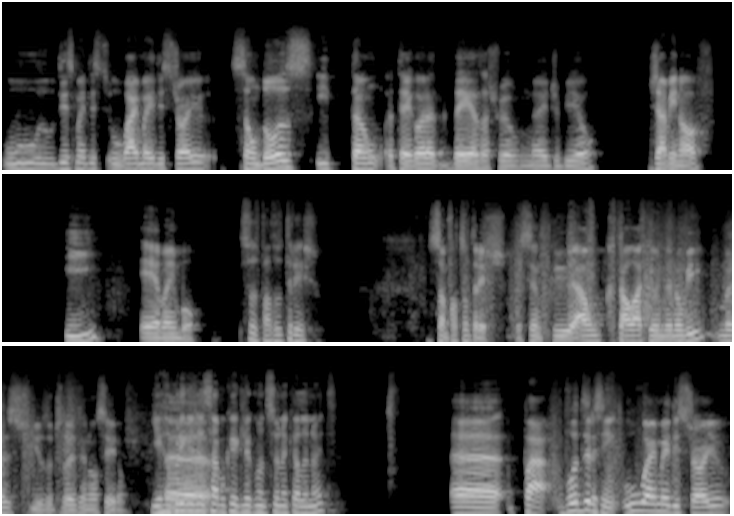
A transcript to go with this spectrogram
O, This May o I May Destroy são 12 e estão até agora 10, acho eu, na HBO. Já vi 9 e é bem bom. Só faltam 3. Só me faltam 3. Sendo que há um que está lá que eu ainda não vi, mas e os outros dois ainda não saíram. E a rapariga uh, já sabe o que é que lhe aconteceu naquela noite? Uh, pá, vou dizer assim: o I May Destroy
